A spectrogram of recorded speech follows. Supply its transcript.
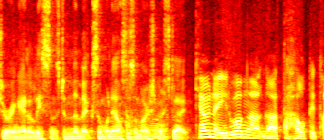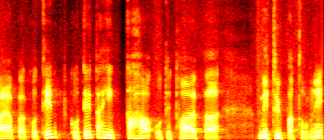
during adolescence to mimic someone else's emotional state. Ki au nei, i rua nga, nga taha o te taiapa, ko, te, ko tetahi taha o te taiapa me tupato, ne?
